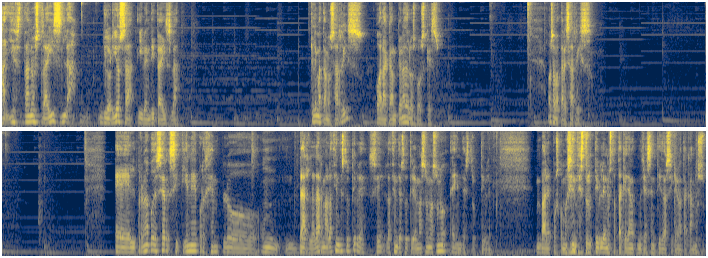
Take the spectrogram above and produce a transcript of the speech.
Ahí está nuestra isla. Gloriosa y bendita isla. ¿Qué le matamos? ¿A Riz o a la campeona de los bosques? Vamos a matar a esa Riz. El problema puede ser si tiene, por ejemplo, un dar la alarma. ¿Lo hace indestructible? Sí, lo hace indestructible. Más uno, más uno e indestructible. Vale, pues como es indestructible, nuestro ataque ya no tendría sentido, así que no atacamos.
